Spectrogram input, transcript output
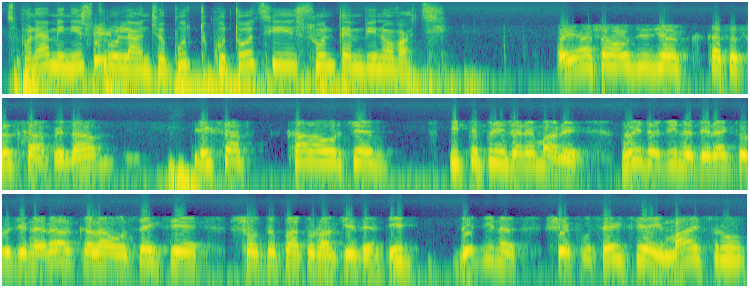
Spunea ministrul la început, cu toții suntem vinovați. Păi așa au zis el ca să se scape, dar exact ca la orice întreprindere mare. Nu-i devine directorul general că la o secție s-a întâmplat un accident. Îi devine șeful secției, maestru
